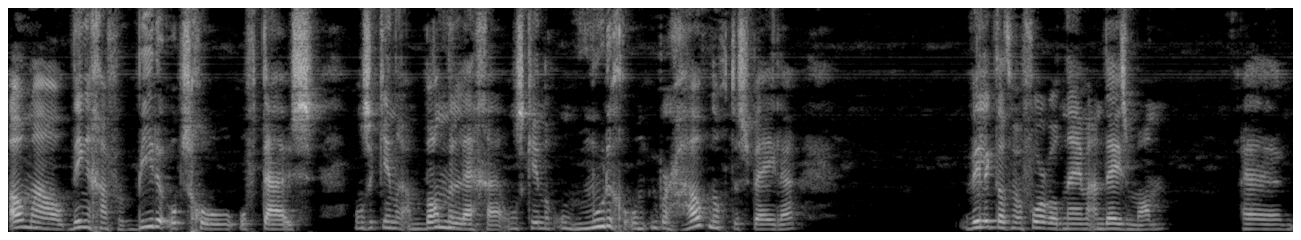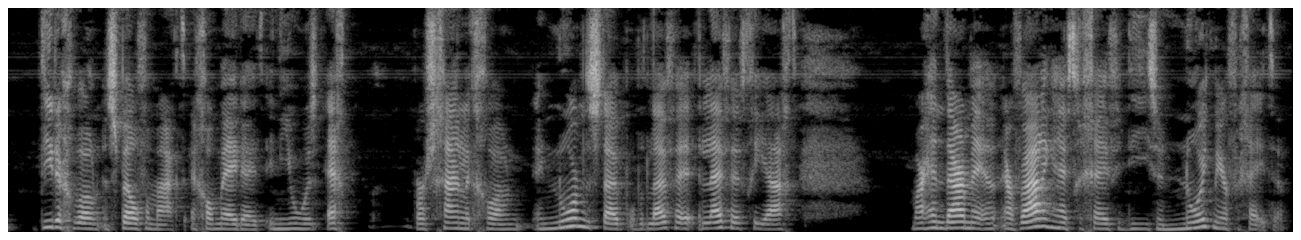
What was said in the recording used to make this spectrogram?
allemaal dingen gaan verbieden op school of thuis, onze kinderen aan banden leggen, onze kinderen ontmoedigen om überhaupt nog te spelen, wil ik dat we een voorbeeld nemen aan deze man. Uh, die er gewoon een spel van maakt en gewoon meedeed. En die jongens echt waarschijnlijk gewoon enorm de stuip op het lijf, lijf heeft gejaagd. Maar hen daarmee een ervaring heeft gegeven die ze nooit meer vergeten.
